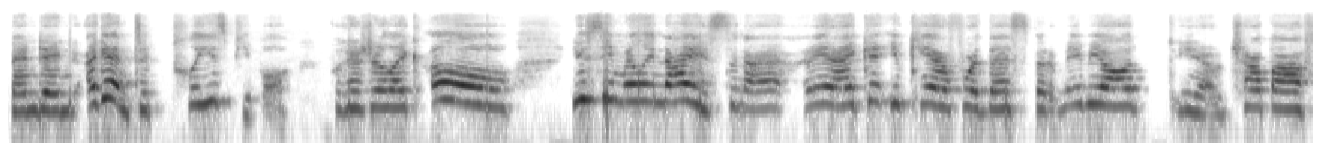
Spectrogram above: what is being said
bending again to please people because you're like, oh, you seem really nice, and I, I mean, I get you can't afford this, but maybe I'll, you know, chop off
